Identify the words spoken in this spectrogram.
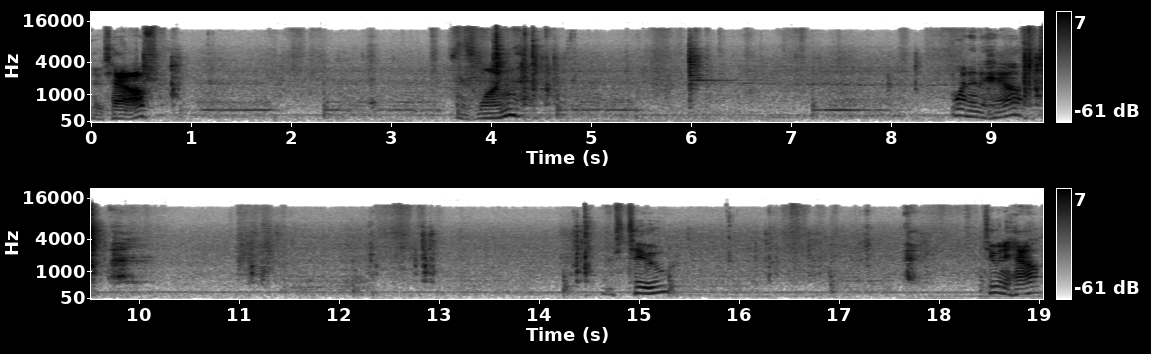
There's half. There's one. One and a half. There's two. Two and a half.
